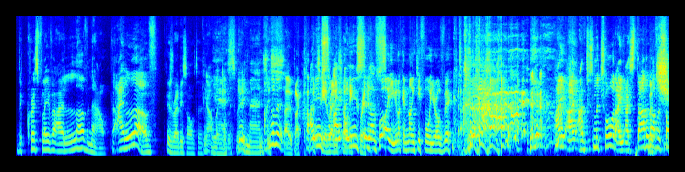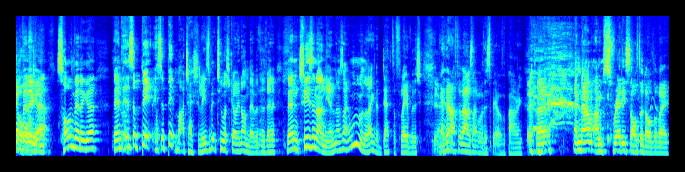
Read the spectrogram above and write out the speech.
The crisp flavour I love now, that I love, is ready salted. Oh my Yes, goodness good me. man. This I is love it. so black. Cup I of tea used and to- ready I- I salted used to crisps. love- What are you, like a 94 year old vicar? I, I, I've just matured. I, I started off with salt and vinegar, yeah. salt and vinegar. Then it's a bit, it's a bit much actually. It's a bit too much going on there with the vinegar. Then cheese and onion. I was like, mm, I like the depth of flavour. of this. And then after that, I was like, well, this is a bit overpowering. So- and now I'm ready salted all the way.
